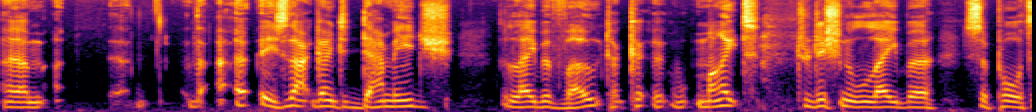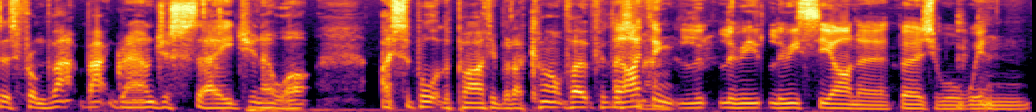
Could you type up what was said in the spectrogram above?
Um, uh, uh, is that going to damage the Labour vote? Uh, Might traditional Labour supporters from that background just say, do you know what? I support the party, but I can't vote for this. I think Louis, Luciana Berger will win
